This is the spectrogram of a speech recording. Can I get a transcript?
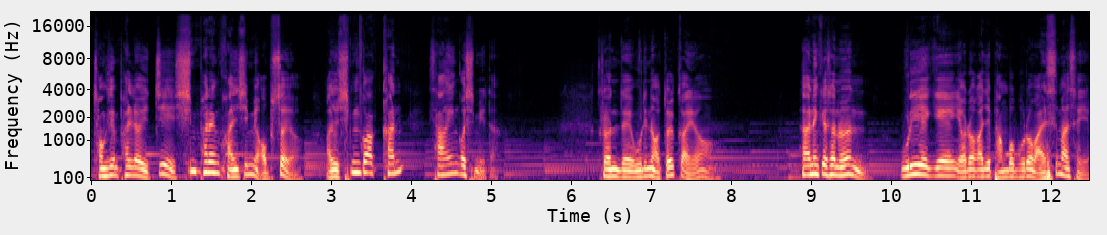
정신 팔려 있지 심판엔 관심이 없어요. 아주 심각한 상황인 것입니다. 그런데 우리는 어떨까요? 하나님께서는 우리에게 여러 가지 방법으로 말씀하세요.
